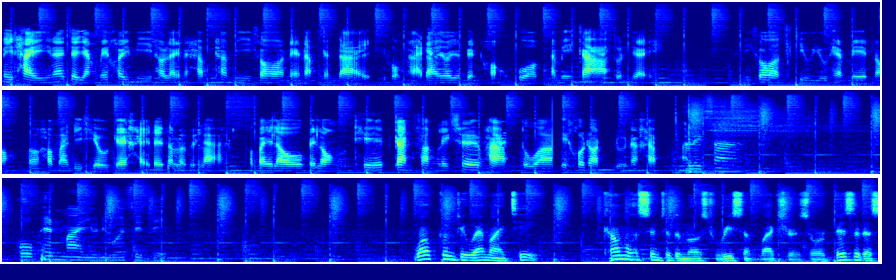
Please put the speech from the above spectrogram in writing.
ในไทยน่าจะยังไม่ค่อยมีเท่าไหร่นะครับ ถ้ามีก็แนะนำกันได้ ที่ผมหาได้ก็จะเป็นของพวกอเมริกาส่วนใหญ่ นี่ก็สกิลยูแฮมเมดเนาะก็เข้ามาดีเทลแก้ไขได้ตลอดเวลา ต่อไปเราไปลองเทสการฟังเลคเชอร์ผ่านตัว Echo Dot ดูนะครับ Alexa Open My University Welcome to MIT. Come listen to the most recent lectures or visit us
